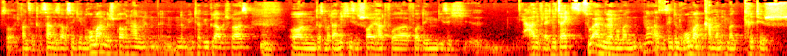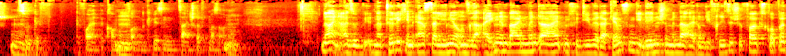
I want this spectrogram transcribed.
So, ich fand es interessant, dass auch Sinti und Roma angesprochen haben, in, in, einem Interview, glaube ich, war es. Mhm. Und dass man da nicht diese Scheu hat vor, vor Dingen, die sich, äh, ja, die vielleicht nicht direkt zu einem gehören, wo man, ne, also Sinti und Roma kann man immer kritisch mhm. zurückgefeuert bekommen mhm. von gewissen Zeitschriften, was auch immer. Mhm. Nein, also natürlich in erster Linie unsere eigenen beiden Minderheiten, für die wir da kämpfen, die dänische Minderheit und die friesische Volksgruppe.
